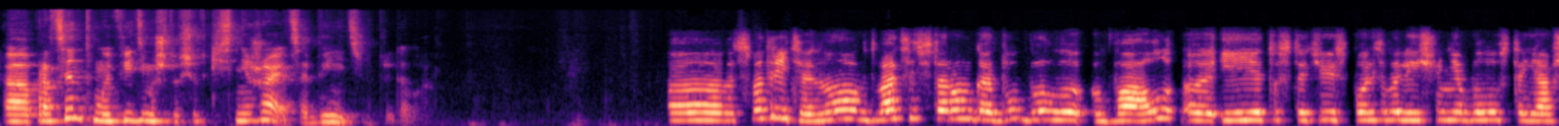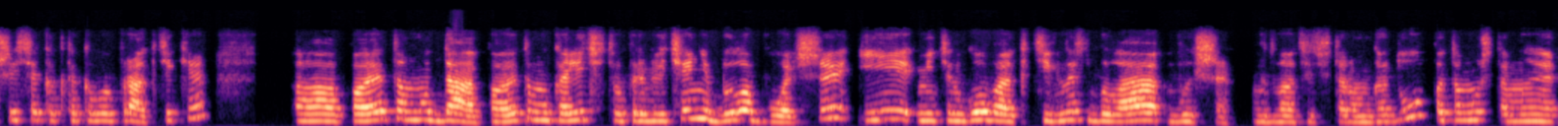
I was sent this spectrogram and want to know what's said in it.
а, процент мы видим, что все-таки снижается обвинительный приговор. А, смотрите, но в 2022 году был вал, э, и эту статью использовали, еще не было устоявшейся как таковой практики. А, поэтому, да, поэтому количество привлечений было больше, и митинговая активность была выше в 2022 году, потому что мы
